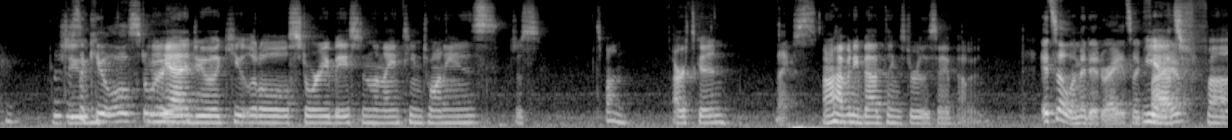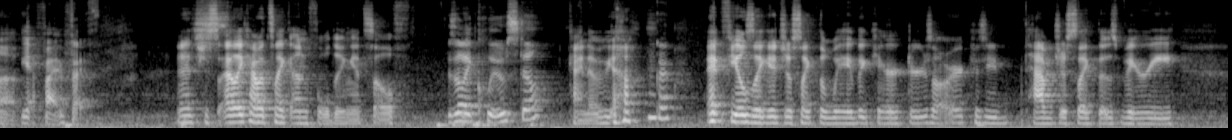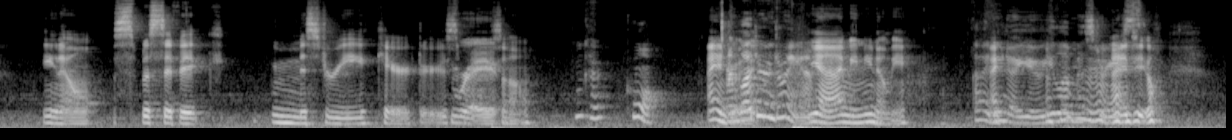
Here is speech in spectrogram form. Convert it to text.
It's just a cute little story. Yeah, do a cute little story based in the 1920s. Just, it's fun. Art's good. Nice. I don't have any bad things to really say about it. It's a limited, right? It's like five. Yeah, it's fun. Yeah, five. five. And it's just, I like how it's like unfolding itself. Is it like Clue still? Kind of, yeah. Okay. It feels like it's just like the way the characters are because you have just like those very, you know, specific mystery characters. Right. So Okay. Cool. I enjoy I'm glad it. you're enjoying it. Yeah, I mean, you know me. Oh, I do know you. You love mysteries. I do.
